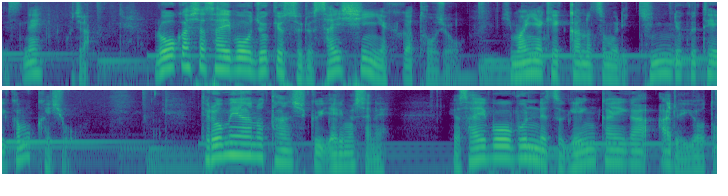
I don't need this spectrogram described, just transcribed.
ですね。こちら。老化した細胞を除去する最新薬が登場。肥満や血管の積もり筋力低下も解消。テロメアの短縮やりましたね。細胞分裂限界があるよと。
